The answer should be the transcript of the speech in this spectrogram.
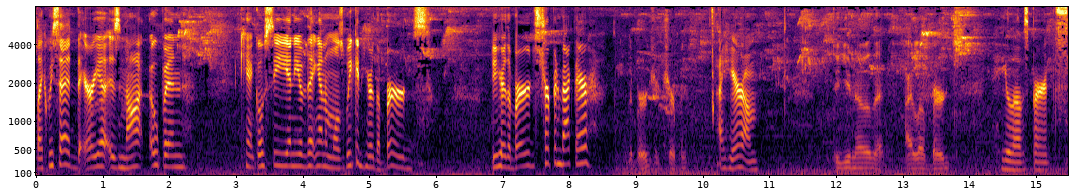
Like we said, the area is not open. Can't go see any of the animals. We can hear the birds. Do you hear the birds chirping back there? The birds are chirping. I hear them. Do you know that I love birds? He loves birds.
